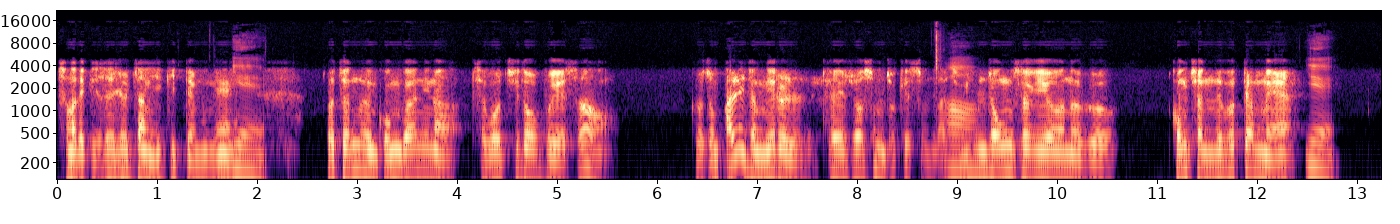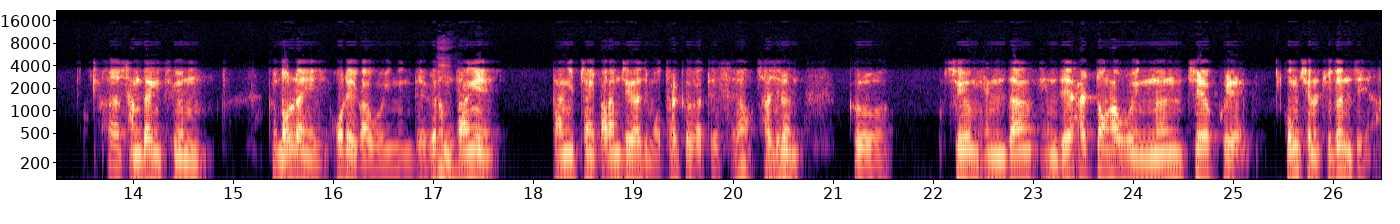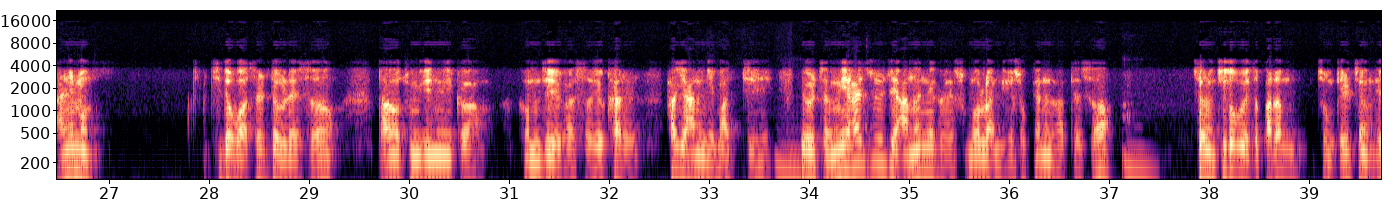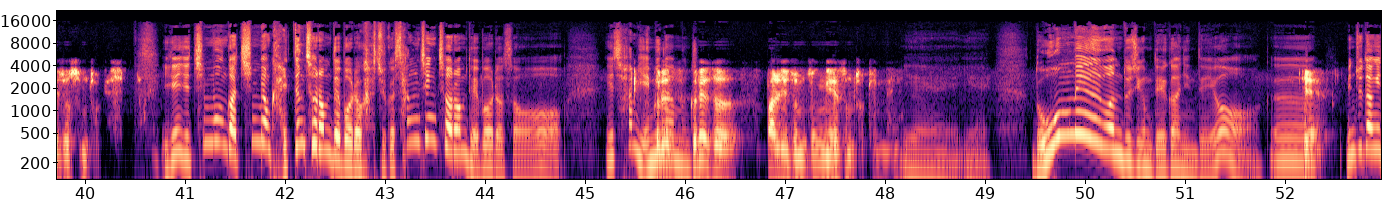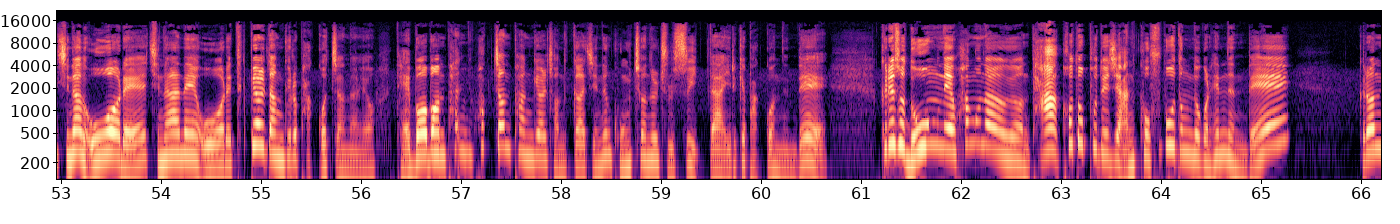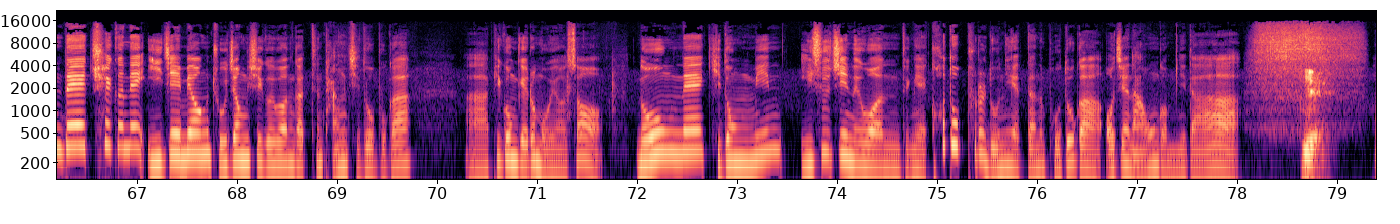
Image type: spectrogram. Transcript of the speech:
청와대 비서실장이 있기 때문에 예. 어쨌든 공간이나 최고 지도부에서 그 좀 빨리 정리를 해줬으면 좋겠습니다. 아. 지금 임종석 의원의 그 공천 여부 때문에 예. 어, 상당히 지금 그 논란이 오래 가고 있는데 그럼 예. 당이 당 입장이 바람직하지 못할 것 같아서요. 사실은 그 지금 현장 현재 활동하고 있는 지역구에 공천을 주든지 아니면 지도부가 설득을 해서 당의 중진이니까 검지에 가서 역할을 하게 하는 게 맞지. 음, 이걸 정리해주지 않으니까 계속 논란이 계속되는 것 같아서 음. 저는 지도부에서 빠른 좀 결정을 해줬으면 좋겠습니다. 이게 이제 친문과 친명 갈등처럼 돼버려가지고 상징처럼 돼버려서 이게 참 예민한 그래서, 문제. 그래서 빨리 좀 정리했으면 좋겠네. 예, 예. 노웅래 의원도 지금 내관인데요. 그 예. 민주당이 지난 5월에 지난해 5월에 특별 당규를 바꿨잖아요. 대법원 판, 확전 판결 전까지는 공천을 줄 수 있다 이렇게 바꿨는데 그래서 노웅래 황운하 의원 다 컷오프되지 않고 후보 등록을 했는데 그런데 최근에 이재명 조정식 의원 같은 당 지도부가 아, 비공개로 모여서 노웅래, 기동민, 이수진 의원 등의 컷오프를 논의했다는 보도가 어제 나온 겁니다. 예.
